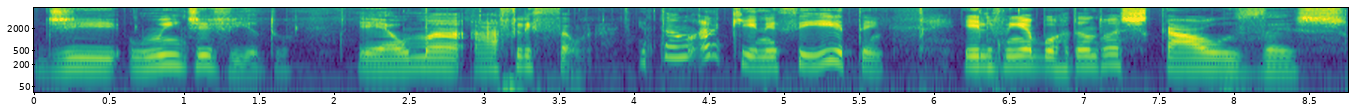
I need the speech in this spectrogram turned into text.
de um indivíduo. É uma aflição. Então, aqui nesse item, ele vem abordando as causas.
